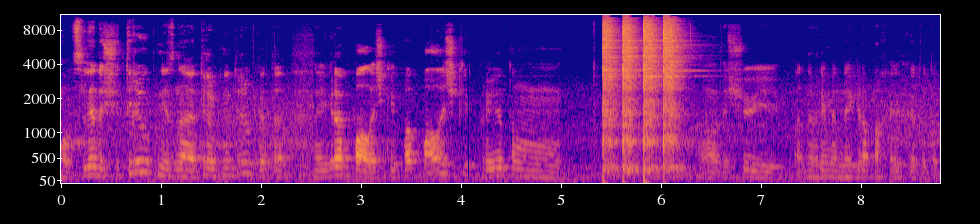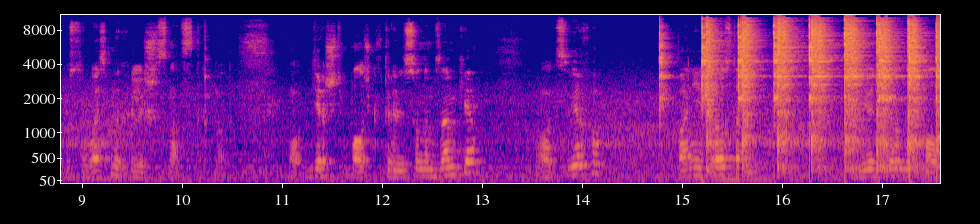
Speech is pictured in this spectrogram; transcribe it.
Вот, следующий трюк, не знаю, трюк не трюк, это игра палочкой по палочке, при этом вот, еще и одновременно игра по хэт-хэту, допустим, восьмых или шестнадцатых нот. Вот, держите палочку в традиционном замке, вот сверху, по ней просто бьете другую палку.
